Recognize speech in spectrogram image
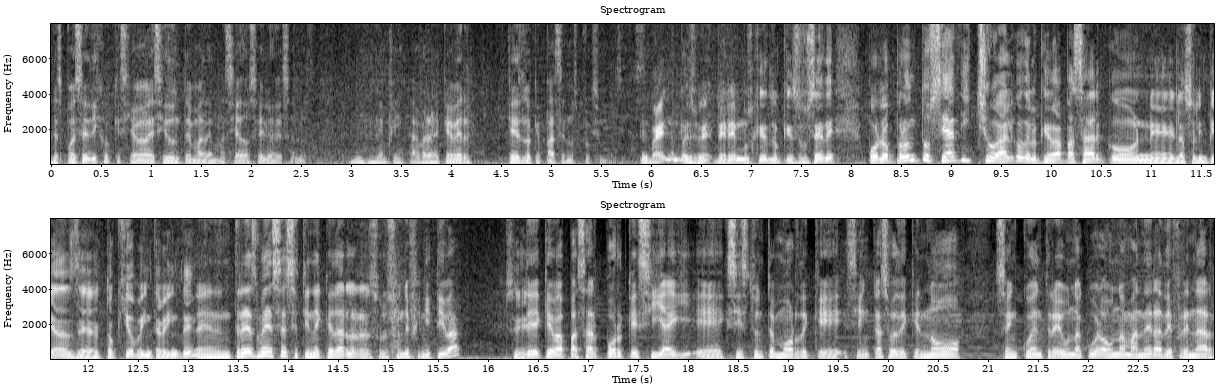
después se dijo que sí había sido un tema demasiado serio de salud. En fin, habrá que ver qué es lo que pasa en los próximos días. Bueno, pues veremos qué es lo que sucede. Por lo pronto, ¿se ha dicho algo de lo que va a pasar con eh, las Olimpiadas de Tokio 2020? En tres meses se tiene que dar la resolución definitiva de qué va a pasar porque sí hay, eh, existe un temor de que si en caso de que no se encuentre una cura o una manera de frenar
